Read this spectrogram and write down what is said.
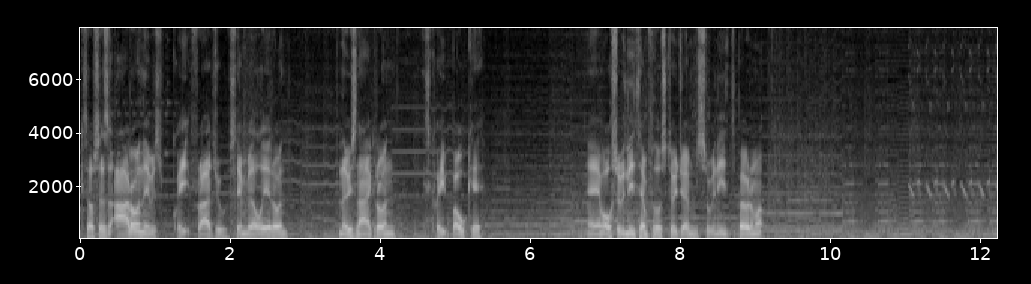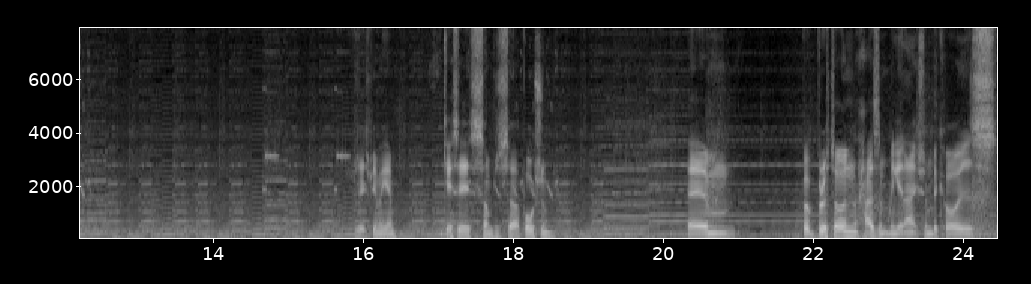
Because his Aron, he was quite fragile, same with Lairon. But now he's an Aggron, he's quite bulky. Um, also, we need him for those two gyms, so we need to power him up. Just HP him again. In case he summons a potion. Um, but Bruton hasn't been getting action because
